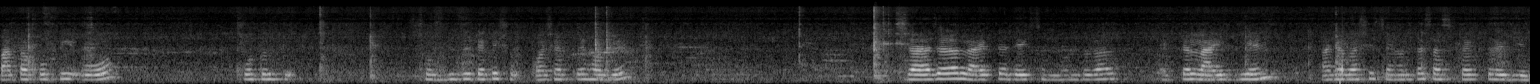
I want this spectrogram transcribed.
পাতাকপি ও পটল সবজি দুটাকে কষাতে হবে। যারা যারা লাইভটা দেখছেন বন্ধুরা একটা লাইক দিন পাশাপাশি চ্যানেলটা সাবস্ক্রাইব করে দিন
